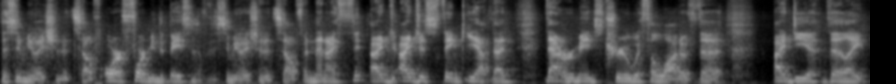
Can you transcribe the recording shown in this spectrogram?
the simulation itself or forming the basis of the simulation itself. And then I th- I, I just think yeah that that remains true with a lot of the idea the like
